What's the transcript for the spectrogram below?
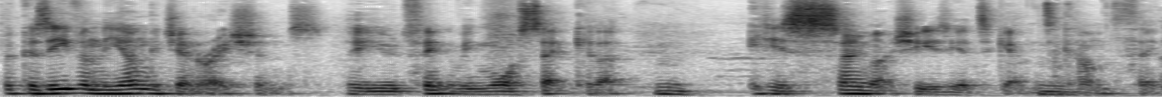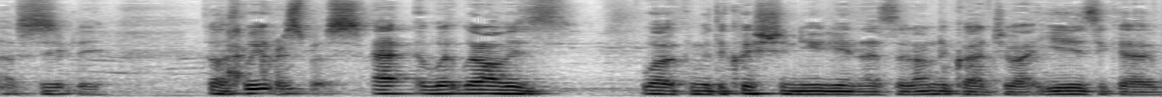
Because even the younger generations, who you'd think would be more secular, Mm. it is so much easier to get them to come to things Absolutely. at Christmas. Uh, when when I was working with the Christian Union as an undergraduate years ago,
